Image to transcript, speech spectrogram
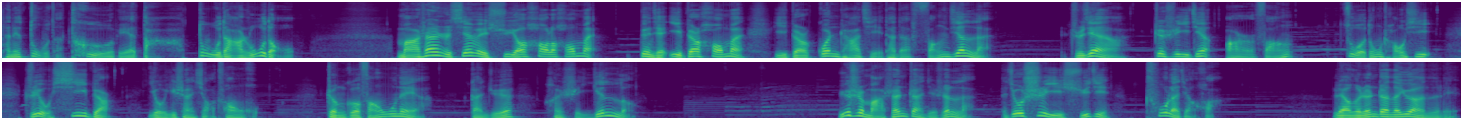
他那肚子特别大，肚大如斗。马山是先为徐瑶号了号脉，并且一边号脉一边观察起他的房间来。只见啊，这是一间耳房，坐东朝西，只有西边有一扇小窗户。整个房屋内啊，感觉很是阴冷。于是马山站起身来，就示意徐进出来讲话。两个人站在院子里，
